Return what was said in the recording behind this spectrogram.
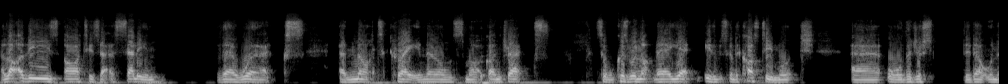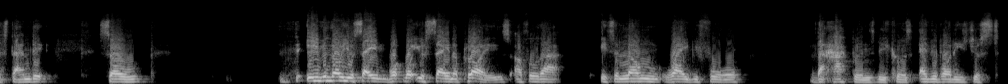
A lot of these artists that are selling their works are not creating their own smart contracts. So because we're not there yet, either it's going to cost too much, uh, or they just they don't understand it. So th- even though you're saying what, what you're saying applies, I feel that it's a long way before that happens because everybody's just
